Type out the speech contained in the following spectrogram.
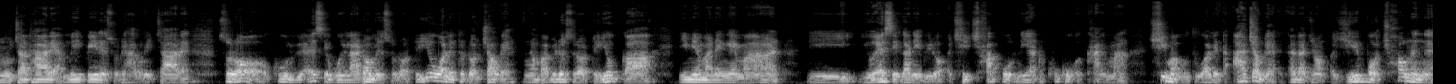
ညွှန်ကြားထားတယ်အမိတ်ပေးတယ်ဆိုတဲ့ဟာကိုလည်းကြားတယ်ဆိုတော့အခု US ဝင်လာတော့မယ်ဆိုတော့တရုတ်ကလည်းတော်တော်ကြောက်တယ်ငါဘာဖြစ်လို့ဆိုတော့တရုတ်ကဒီမြန်မာနိုင်ငံမှာဒီ USA ကနေပြီးတော့အခြေချဖို့နေရာတစ်ခုခုအခိုင်မှာရှိမှာကိုသူကလည်းတအားကြောက်တယ်အဲ့ဒါကြောင့်အရေးပေါ်6နိုင်ငံ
